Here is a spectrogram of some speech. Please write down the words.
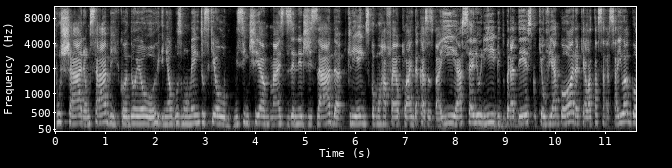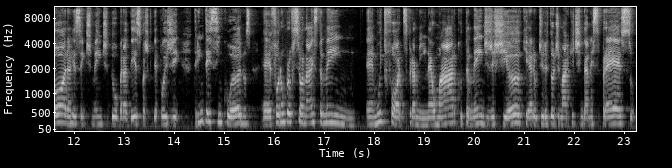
puxaram, sabe? Quando eu, em alguns momentos que eu me sentia mais desenergizada, clientes como o Rafael Klein da Casas Bahia, a Célia Uribe do Bradesco, que eu vi agora, que ela tá, saiu agora recentemente do Bradesco, acho que depois de 35 anos, é, foram profissionais também é, muito fortes para mim, né? O Marco também, de Gestian, que era o diretor de marketing da Nespresso,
